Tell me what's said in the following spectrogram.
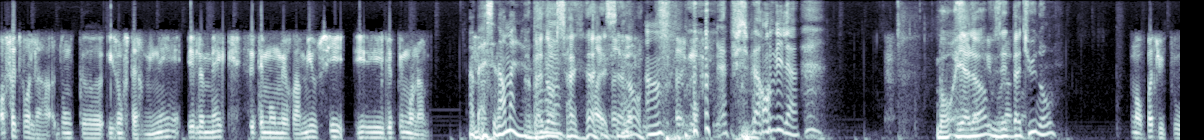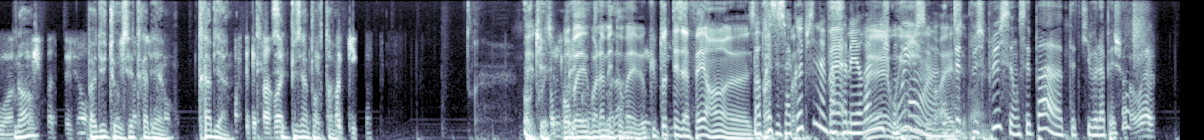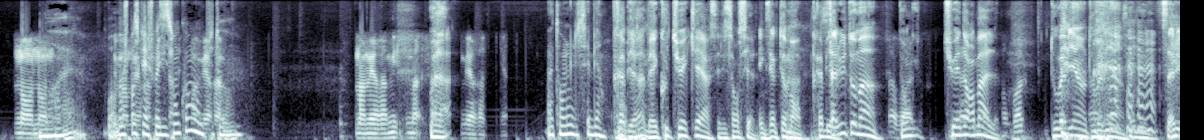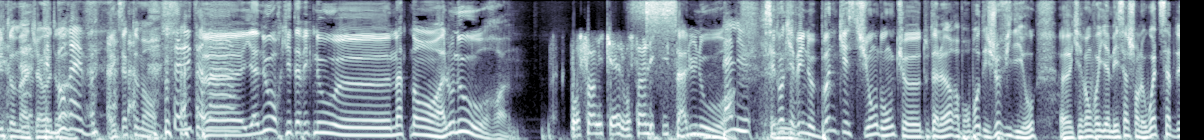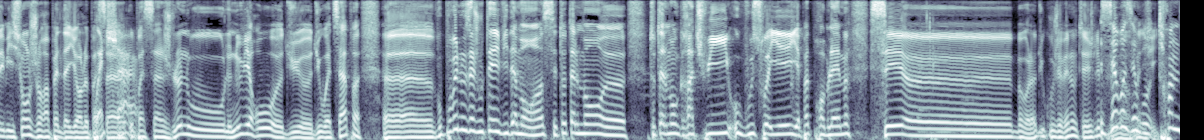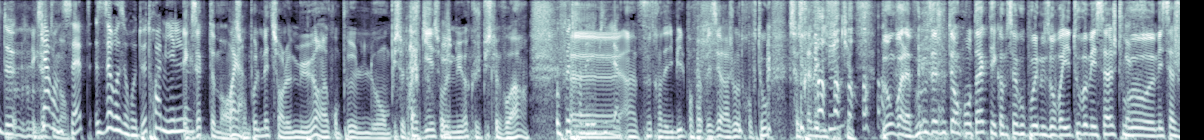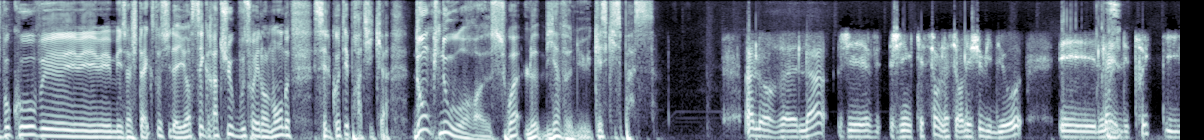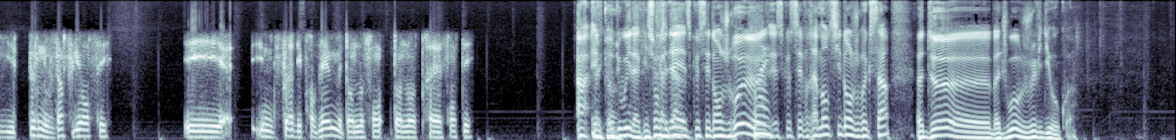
en fait, voilà. Donc, euh, ils ont terminé. Et le mec, c'était mon meilleur ami aussi. Et il est plus mon ami. Ah bah c'est normal. Ah bah non, ça, Ouais, ça ça, non. Hein? plus super envie là. Bon, et alors, Et vous voilà, êtes battu, non? Non, pas du tout. hein. Non, pas de ce genre. Pas du tout, c'est très bien. genre. Très bien. C'est le plus important. Ok. Bon, ben voilà, mais Voilà. Thomas, occupe-toi de tes affaires. Hein, euh, Bah, Après, c'est sa copine, enfin Bah, sa meilleure amie, ouais, je oui, comprends. euh. vrai. Peut-être plus vrai. plus et on sait pas. Peut-être qu'il veut la pécho. Ah ouais Non, non, non. Ouais. Bon, C'est moi ma je pense qu'il a meilleure choisi son camp plutôt. Ma meilleure amie, c'est ma, meilleure amie. hein. Bah tant mieux, c'est bien. Très bien. Mais écoute, tu es clair, c'est l'essentiel. Exactement. Très bien. Salut Thomas. Donc, tu es normal. Au revoir. Tout va bien, tout va bien. Salut Thomas, ciao à toi. rêves. Exactement. Salut Thomas. Euh, Il y a Nour qui est avec nous euh, maintenant. Allô Nour. Bonsoir Mickaël, bonsoir l'équipe. Salut Nour. Salut. C'est toi qui avais une bonne question donc euh, tout à l'heure à propos des jeux vidéo, euh, qui avait envoyé un message sur le WhatsApp de l'émission. Je rappelle d'ailleurs le passage, WhatsApp. au passage le, nou- le numéro euh, du, euh, du WhatsApp. Euh, vous pouvez nous ajouter évidemment, hein, c'est totalement euh, totalement gratuit où que vous soyez, il n'y a pas de problème. C'est euh, bah voilà, du coup j'avais noté, je l'ai plus, hein, 00 magnifique. 32 Exactement. 47 002 3000. Exactement. Voilà. Si on peut le mettre sur le mur, hein, qu'on peut, le- on puisse le taguer sur le mur, que je puisse le voir. Au feutre Euh, indélébile. un feutre indélébile pour faire plaisir à jouer au trouve tout. Ce serait magnifique. Donc voilà, vous nous ajoutez en contact et comme ça vous pouvez nous envoyer tous vos messages, tous Yes. vos euh, messages vocaux, vos et messages textes aussi d'ailleurs. C'est gratuit que vous soyez dans le monde. C'est le côté pratique. Donc Nour, sois le bienvenu. Qu'est-ce qui se passe? Alors euh, là, j'ai une question là sur les jeux vidéo. Et là, il y a des trucs qui peuvent nous influencer. Et, euh, et nous faire des problèmes dans, nos, son- dans notre euh, santé. Ah, est-ce que, D'accord. oui, la question c'était est-ce que c'est dangereux euh, Ouais. Est-ce que c'est vraiment si dangereux que ça euh, de, euh, bah, de jouer aux jeux vidéo quoi?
